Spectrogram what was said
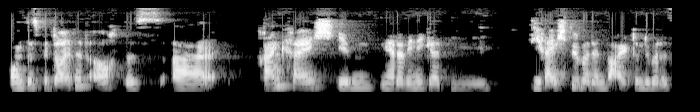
Und das bedeutet auch, dass äh, Frankreich eben mehr oder weniger die, die Rechte über den Wald und über das,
